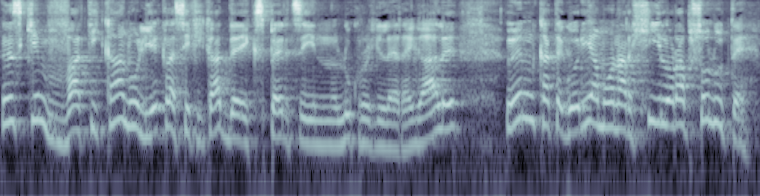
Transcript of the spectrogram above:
în schimb, Vaticanul e clasificat de experții în lucrurile regale în categoria monarhiilor absolute,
